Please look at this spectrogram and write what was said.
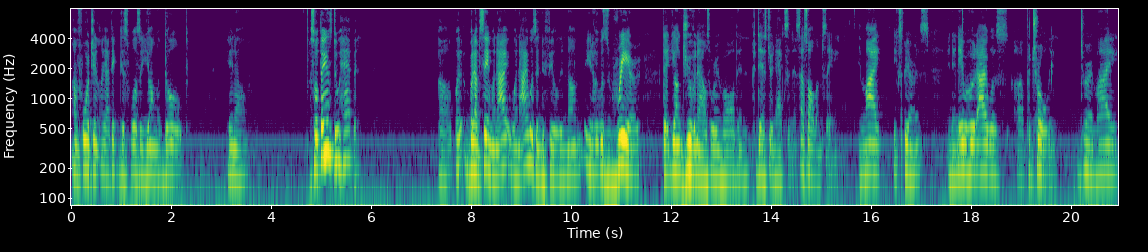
unfortunately, I think this was a young adult, you know. So things do happen. Uh, but but I'm saying when I when I was in the field and you know, it was rare that young juveniles were involved in pedestrian accidents. That's all I'm saying. In my experience, in the neighborhood I was uh, patrolling during my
